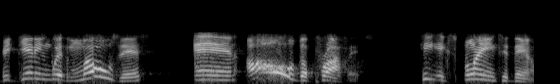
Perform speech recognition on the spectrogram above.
Beginning with Moses and all the prophets. He explained to them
